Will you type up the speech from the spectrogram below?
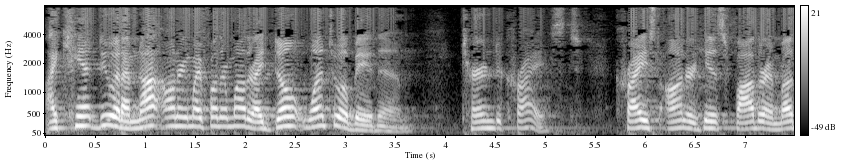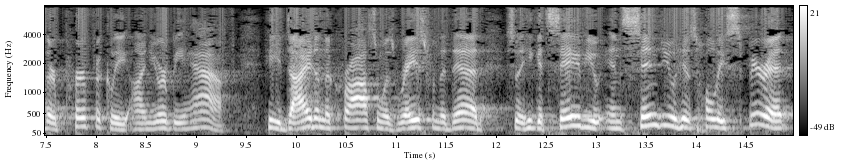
I can't do it. I'm not honoring my father and mother. I don't want to obey them. Turn to Christ. Christ honored his father and mother perfectly on your behalf. He died on the cross and was raised from the dead so that he could save you and send you his Holy Spirit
